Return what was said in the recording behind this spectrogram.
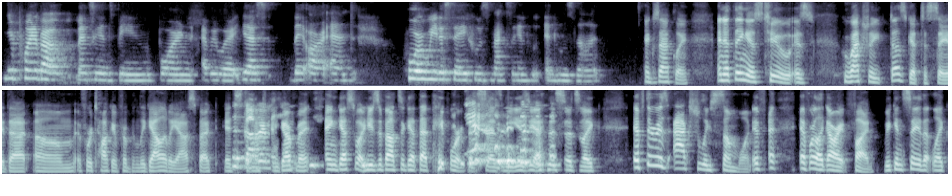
your point about Mexicans being born everywhere, yes, they are. And who are we to say who's Mexican and who's not? Exactly. And the thing is, too, is who actually does get to say that um, if we're talking from the legality aspect it's the, the government. government. And guess what? He's about to get that paperwork that says he is yeah. So it's like if there is actually someone if if we're like all right fine. We can say that like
